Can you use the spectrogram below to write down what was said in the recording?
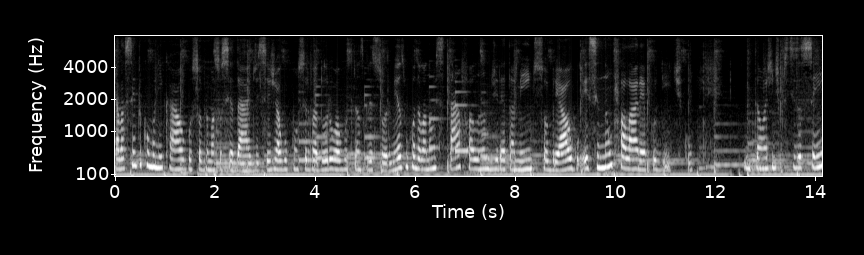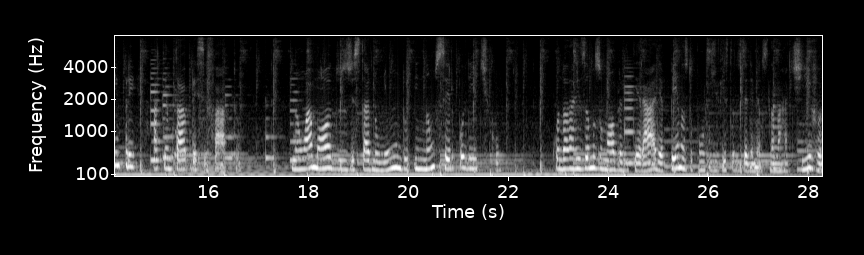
Ela sempre comunica algo sobre uma sociedade, seja algo conservador ou algo transgressor. Mesmo quando ela não está falando diretamente sobre algo, esse não falar é político. Então a gente precisa sempre atentar para esse fato. Não há modos de estar no mundo e não ser político. Quando analisamos uma obra literária apenas do ponto de vista dos elementos da narrativa,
